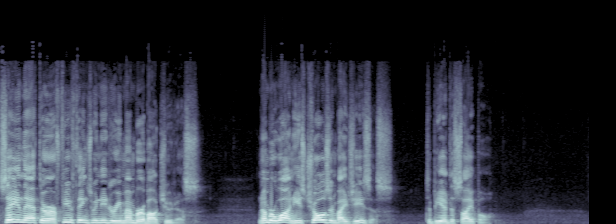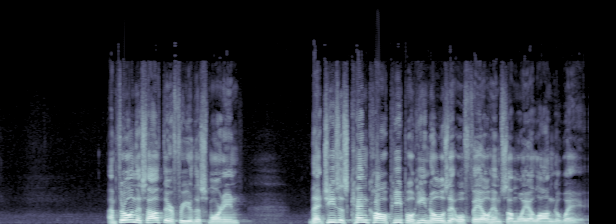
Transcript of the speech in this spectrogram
Saying that, there are a few things we need to remember about Judas. Number one, he's chosen by Jesus to be a disciple. I'm throwing this out there for you this morning that Jesus can call people he knows that will fail him some way along the way,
